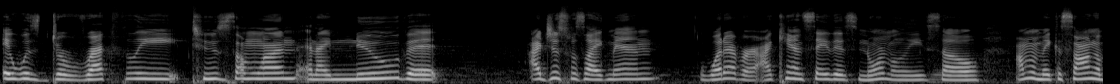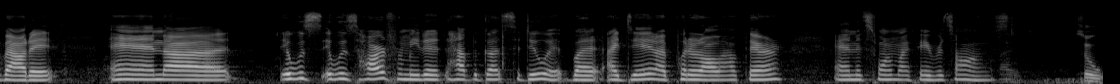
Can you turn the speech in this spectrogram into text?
it was directly to someone, and I knew that I just was like, man, whatever. I can't say this normally, so I'm gonna make a song about it, and uh, it was it was hard for me to have the guts to do it, but I did. I put it all out there, and it's one of my favorite songs. So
